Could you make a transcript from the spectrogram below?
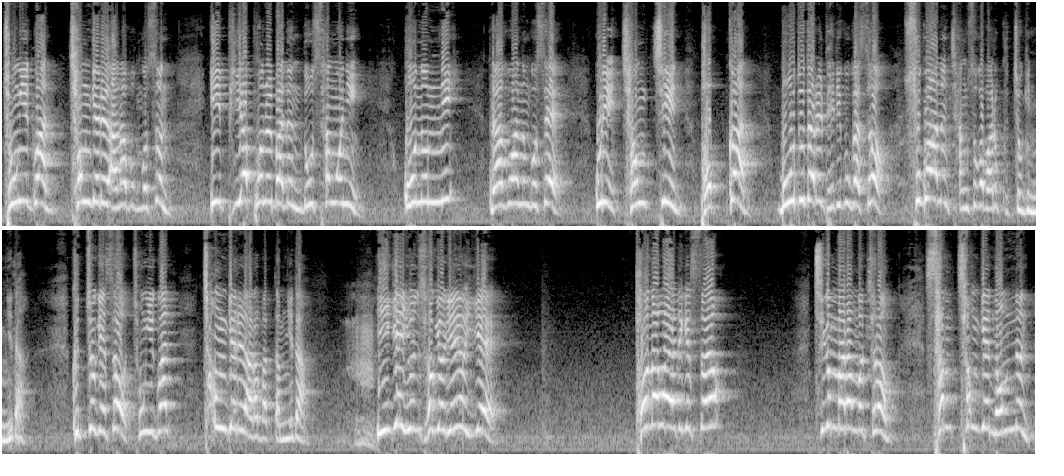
종이관 천 개를 알아본 것은 이 비아폰을 받은 노상원이 오눔리? 라고 하는 곳에 우리 정치인, 법관 모두 다를 데리고 가서 수거하는 장소가 바로 그쪽입니다. 그쪽에서 종이관 천 개를 알아봤답니다. 이게 윤석열이에요, 이게. 더 나와야 되겠어요? 지금 말한 것처럼 3천 개 넘는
